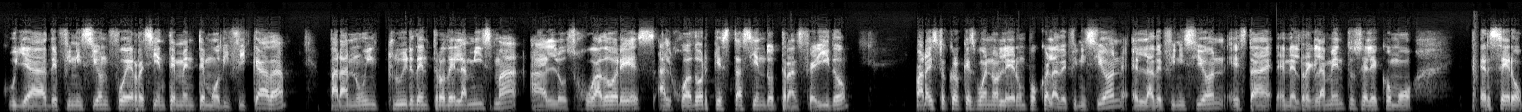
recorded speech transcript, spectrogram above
cuya definición fue recientemente modificada para no incluir dentro de la misma a los jugadores, al jugador que está siendo transferido. Para esto creo que es bueno leer un poco la definición. La definición está en el reglamento, se lee como Tercero,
